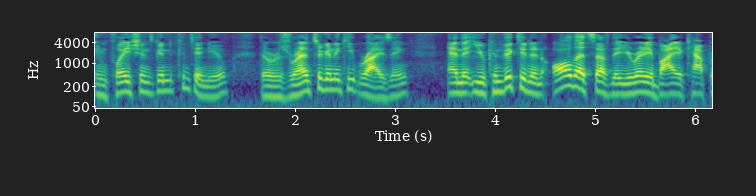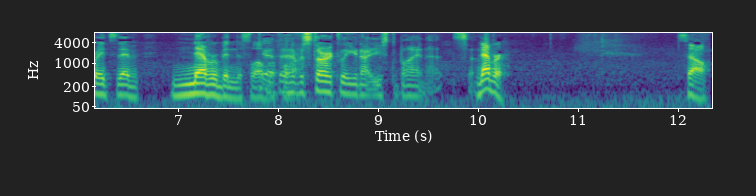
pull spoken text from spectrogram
inflation is going to continue, those rents are going to keep rising, and that you're convicted in all that stuff that you're ready to buy at cap rates that have never been this low yeah, before. that historically you're not used to buying that so Never. So,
